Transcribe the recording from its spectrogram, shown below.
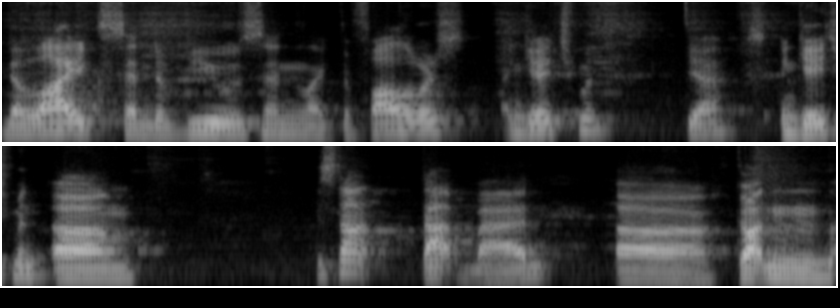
the likes and the views and like the followers engagement, yeah, engagement. Um, it's not that bad. Uh, gotten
